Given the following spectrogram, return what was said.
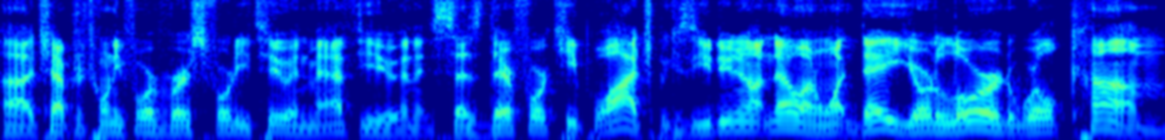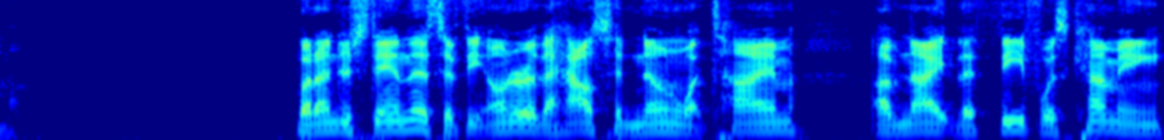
uh, chapter 24, verse 42 in Matthew, and it says, Therefore keep watch, because you do not know on what day your Lord will come. But understand this if the owner of the house had known what time of night the thief was coming,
